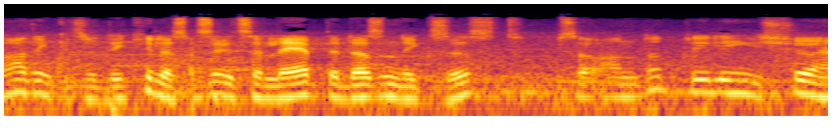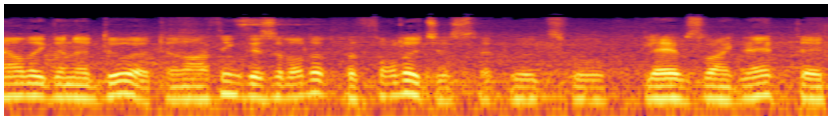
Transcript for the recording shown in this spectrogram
I think it's ridiculous. It's a lab that doesn't exist, so I'm not really sure how they're going to do it. And I think there's a lot of pathologists that works for labs like that that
